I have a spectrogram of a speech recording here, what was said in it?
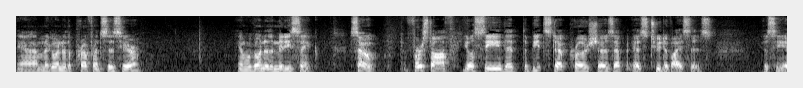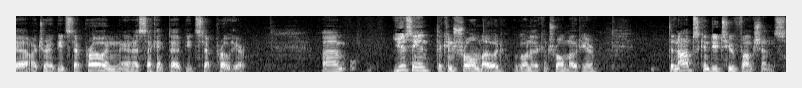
and I'm going to go into the preferences here and we'll go into the MIDI sync. So first off you'll see that the BeatStep Pro shows up as two devices. You'll see uh, Arturia BeatStep Pro and, and a second uh, BeatStep Pro here. Um, using the control mode, we'll go into the control mode here, the knobs can do two functions.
